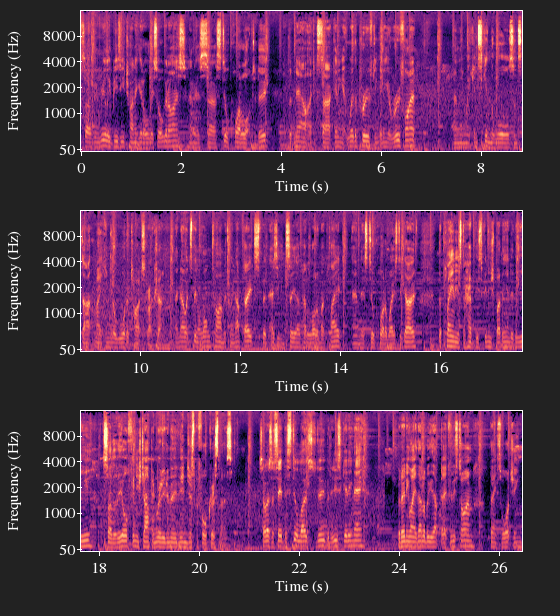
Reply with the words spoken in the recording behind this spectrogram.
So I've been really busy trying to get all this organised and there's uh, still quite a lot to do but now I can start getting it weatherproofed and getting a roof on it and then we can skin the walls and start making it a watertight structure. I know it's been a long time between updates, but as you can see, I've had a lot on my plate and there's still quite a ways to go. The plan is to have this finished by the end of the year, so that they're all finished up and ready to move in just before Christmas. So as I said, there's still loads to do, but it is getting there. But anyway, that'll be the update for this time. Thanks for watching.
